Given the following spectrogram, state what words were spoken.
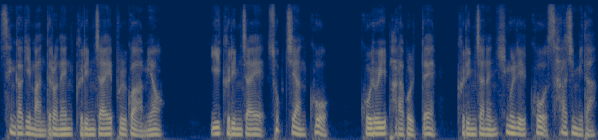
생각이 만들어낸 그림자에 불과하며 이 그림자에 속지 않고 고요히 바라볼 때 그림자는 힘을 잃고 사라집니다.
